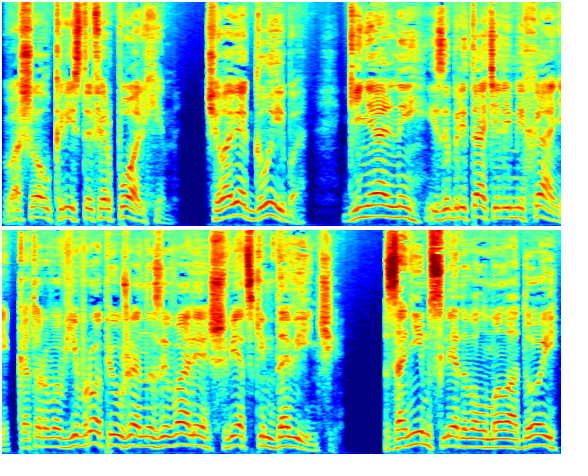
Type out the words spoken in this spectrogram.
вошел Кристофер Польхим, человек-глыба, гениальный изобретатель и механик, которого в Европе уже называли шведским да Винчи. За ним следовал молодой,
